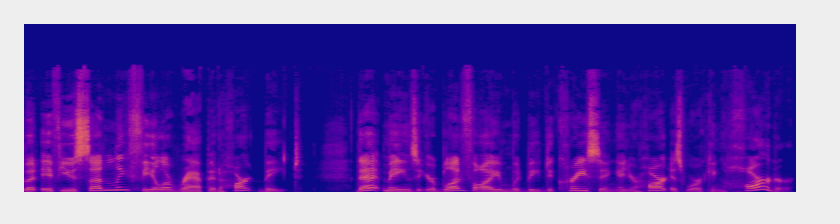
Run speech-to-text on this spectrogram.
but if you suddenly feel a rapid heartbeat, that means that your blood volume would be decreasing and your heart is working harder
